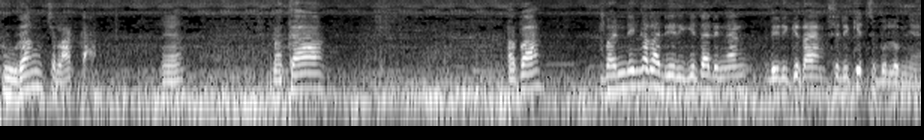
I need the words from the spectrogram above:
kurang celaka ya maka apa bandingkanlah diri kita dengan diri kita yang sedikit sebelumnya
